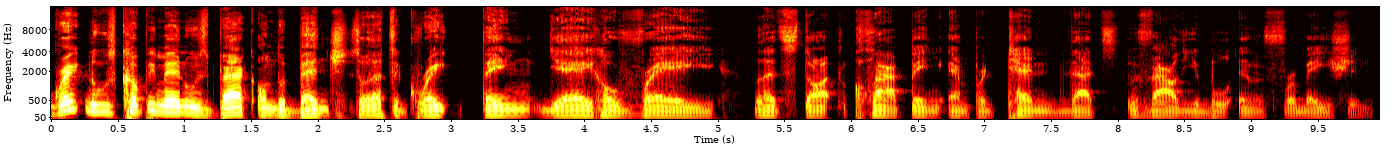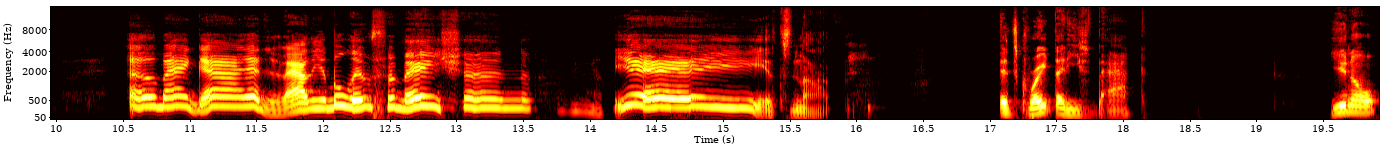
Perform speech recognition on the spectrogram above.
Great news, Kobbie Mainoo's back on the bench, so that's a great thing. Yay, hooray let's start clapping and pretend that's valuable information. Oh my god, that's valuable information. Yay! It's not. It's great that he's back. You know,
